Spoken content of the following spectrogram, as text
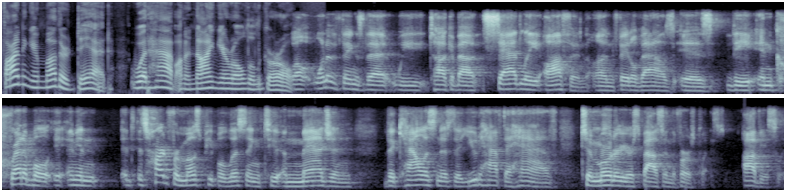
finding your mother dead would have on a nine year old little girl? Well, one of the things that we talk about sadly often on Fatal Vows is the incredible, I mean, it's hard for most people listening to imagine the callousness that you'd have to have to murder your spouse in the first place, obviously.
